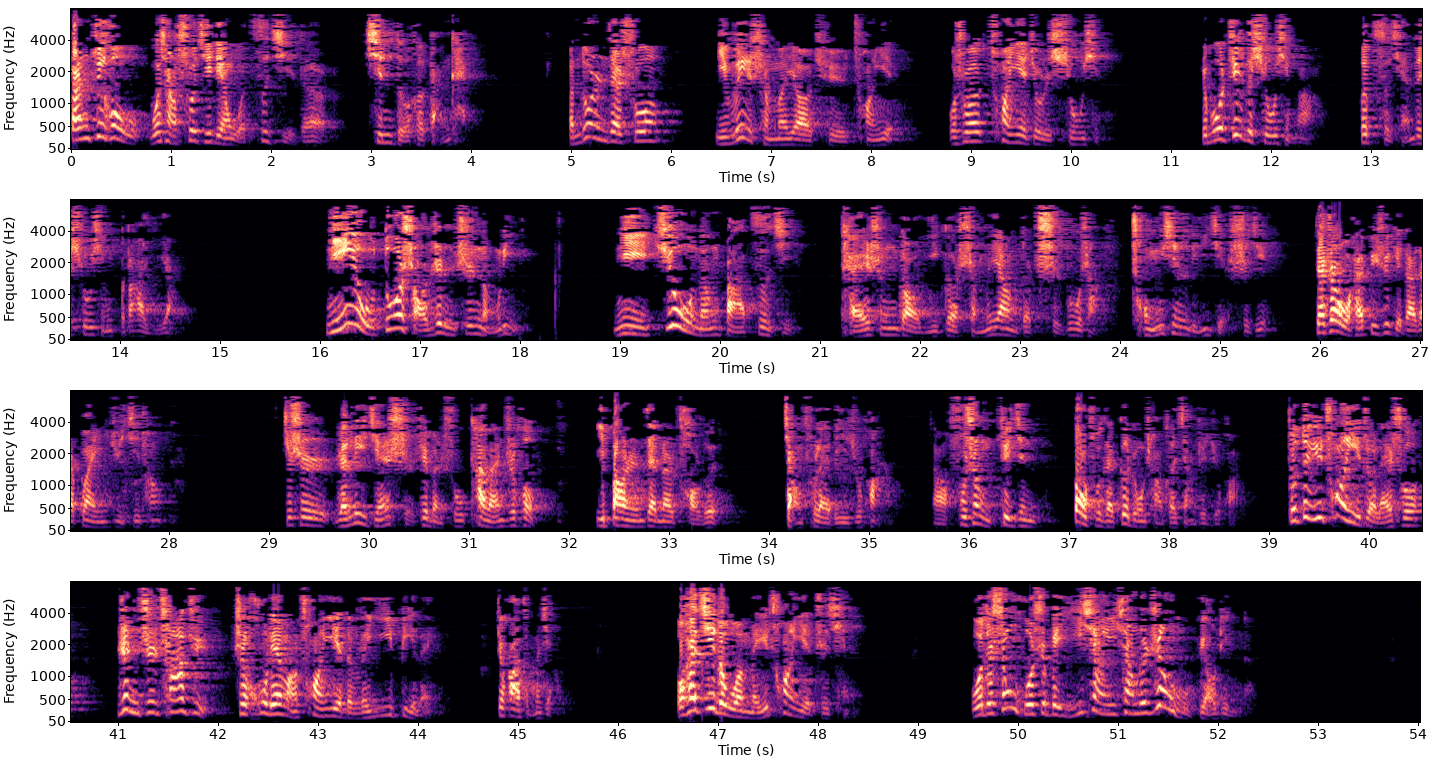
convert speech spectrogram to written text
当然，最后我想说几点我自己的心得和感慨。很多人在说你为什么要去创业？我说创业就是修行，只不过这个修行啊，和此前的修行不大一样。你有多少认知能力，你就能把自己抬升到一个什么样的尺度上，重新理解世界。在这儿，我还必须给大家灌一句鸡汤，这是《人类简史》这本书看完之后，一帮人在那儿讨论讲出来的一句话啊。傅盛最近。到处在各种场合讲这句话，说对于创业者来说，认知差距是互联网创业的唯一壁垒。这话怎么讲？我还记得我没创业之前，我的生活是被一项一项的任务标定的。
